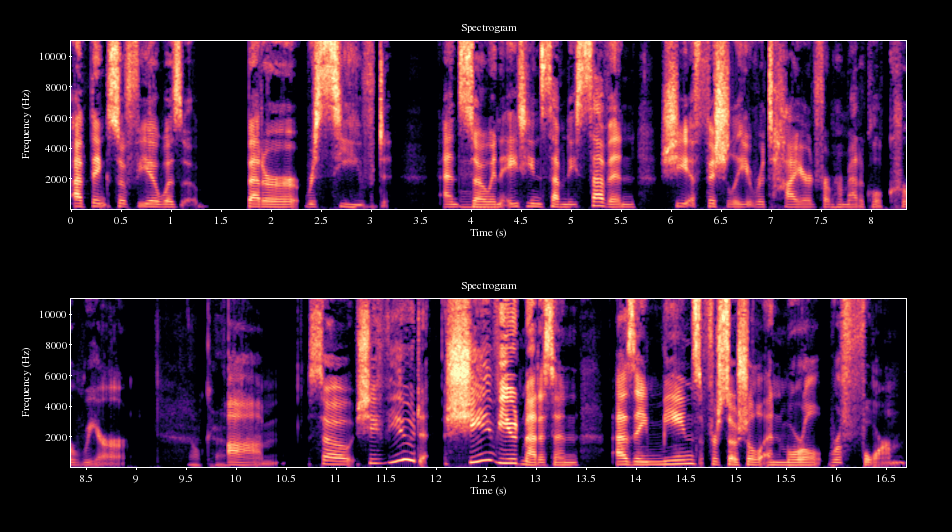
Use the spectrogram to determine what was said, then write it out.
I think Sophia was better received. And so in 1877, she officially retired from her medical career. Okay. Um, so she viewed she viewed medicine as a means for social and moral reform.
